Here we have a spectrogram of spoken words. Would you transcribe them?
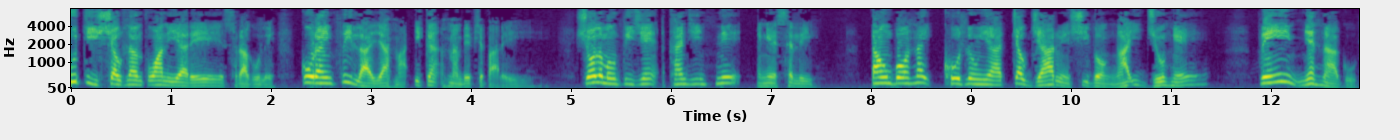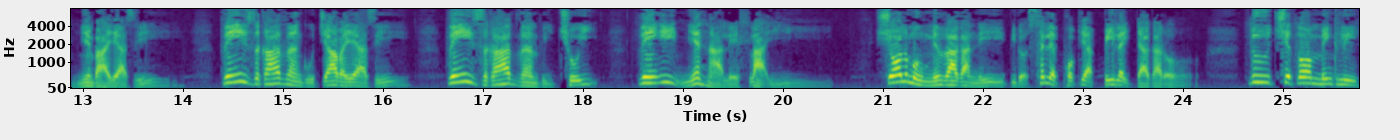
ဥတီလျှောက်လှမ်းသွားနေရတယ်ဆိုတာကိုလေကိုယ်တိုင်သိလာရမှာအကန့်အမှန်ပဲဖြစ်ပါတယ်ရှောလမုန်တည်ခြင်းအခန်းကြီး2အငယ်14တောင်ပေါ်၌ခိုလှုံရာကြောက်ကြားတွင်ရှိသောငါ၏ဂျိုးငယ်သင်၏မျက်နှာကိုမြင်ပါရစေသင်၏စကားသံကိုကြားပါရစေသင်၏စကားသံသည်ချို၏သင်၏မျက်နှာလည်းလှ၏ရှောလမုန်မင်းသားကနေပြီးတော့ဆက်လက်ဖော်ပြပေးလိုက်တာကတော့သူချစ်သောမိန်းကလေး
